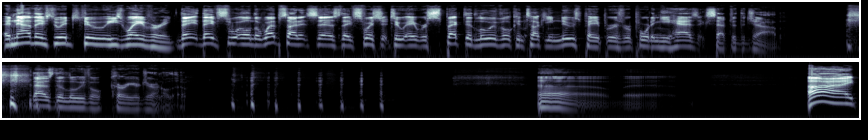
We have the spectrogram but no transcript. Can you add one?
and now they've switched to he's wavering. They, they've On the website it says they've switched it to a respected Louisville, Kentucky newspaper is reporting he has accepted the job. that was the Louisville Courier-Journal, though. Oh, man. All right.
